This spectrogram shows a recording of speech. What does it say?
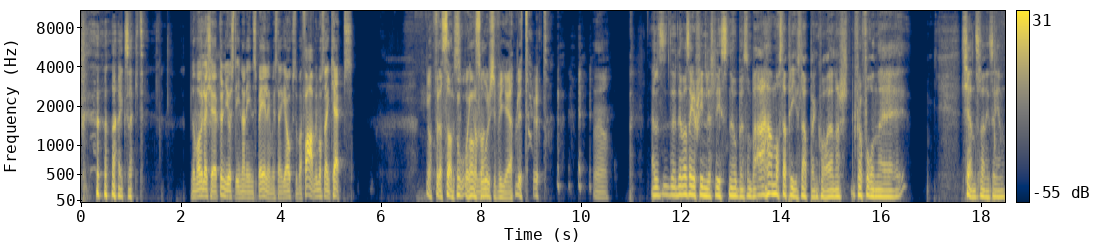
exakt. De har väl köpt den just innan inspelning, men så tänker jag också bara fan vi måste ha en keps. Ja, för att han, hans hår ser för jävligt ut. ja. Eller det var säkert Schindler's list-snubben som bara, ah, han måste ha prislappen kvar annars för att få en eh, känslan i scenen.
